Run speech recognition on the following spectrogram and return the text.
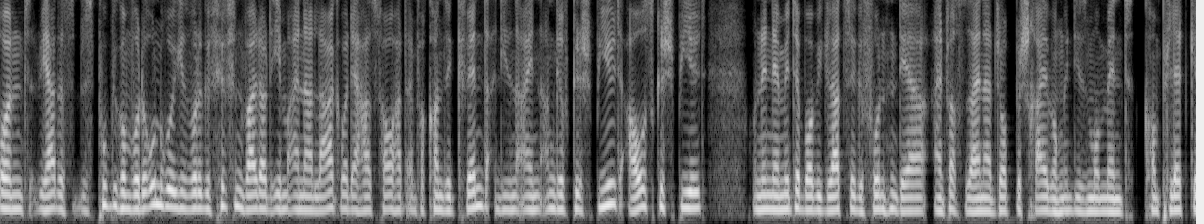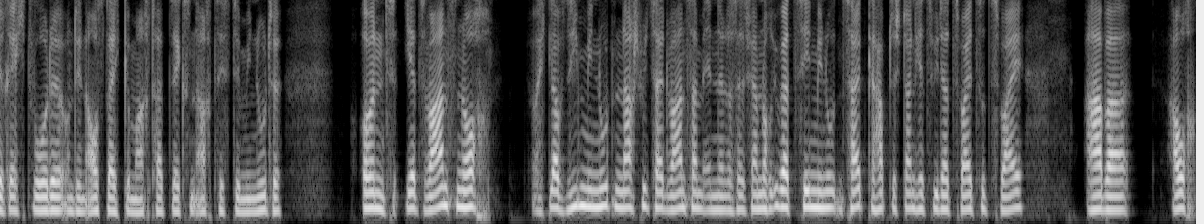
Und ja, das, das, Publikum wurde unruhig, es wurde gepfiffen, weil dort eben einer lag, aber der HSV hat einfach konsequent diesen einen Angriff gespielt, ausgespielt und in der Mitte Bobby Glatze gefunden, der einfach seiner Jobbeschreibung in diesem Moment komplett gerecht wurde und den Ausgleich gemacht hat, 86. Minute. Und jetzt waren es noch, ich glaube, sieben Minuten Nachspielzeit waren es am Ende. Das heißt, wir haben noch über zehn Minuten Zeit gehabt. Es stand jetzt wieder 2 zu 2. Aber auch,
